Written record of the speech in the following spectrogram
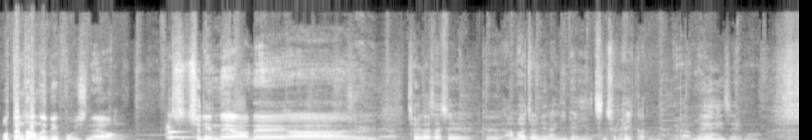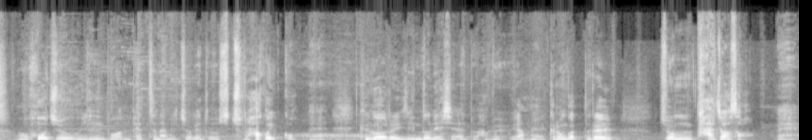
어떤 단어들이 보이시나요? 수출이 있네요. 네. 아, 저희가 사실 그 아마존이랑 이베이 진출을 했거든요. 그다음에 이제 뭐 어, 호주, 일본, 베트남 이쪽에도 수출을 하고 있고, 네. 그거를 이제 인도네시아에도 하고 있고요. 네. 그런 것들을 좀 다져서, 네.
